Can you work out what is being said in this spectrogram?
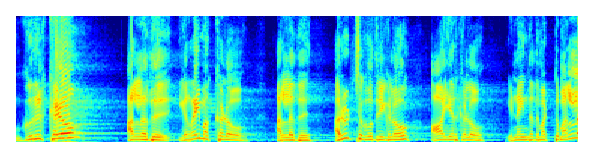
குருக்களோ அல்லது இறைமக்களோ அல்லது அருட்சகோதரிகளோ ஆயர்களோ இணைந்தது மட்டுமல்ல.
